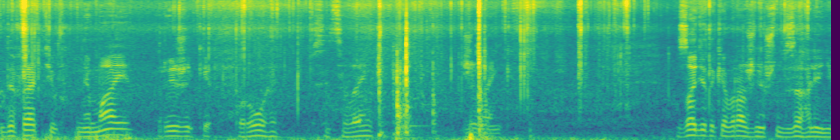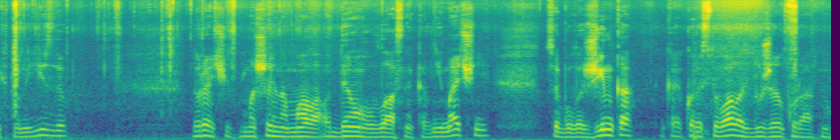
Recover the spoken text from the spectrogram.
Дефектів немає, рижики, пороги, все ціленьке, живеньке. Ззаді таке враження, що взагалі ніхто не їздив. До речі, машина мала одного власника в Німеччині. Це була жінка, яка користувалась дуже акуратно.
